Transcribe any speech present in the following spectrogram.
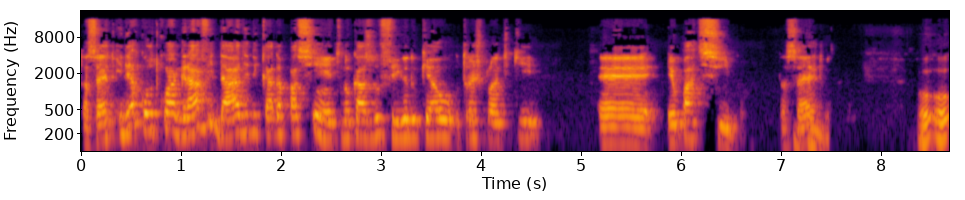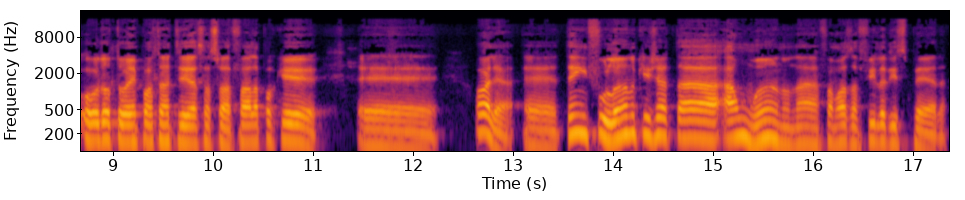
tá certo? E de acordo com a gravidade de cada paciente, no caso do fígado, que é o, o transplante que é, eu participo, tá certo? Entendi. O, o, o, doutor, é importante essa sua fala, porque, é, olha, é, tem fulano que já está há um ano na famosa fila de espera.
